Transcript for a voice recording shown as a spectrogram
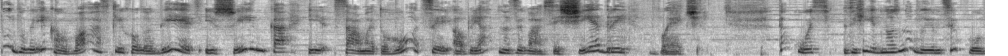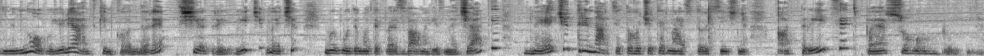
Тут були і ковбаски, і холодець, і шинка, і саме того цей обряд називався Щедрий вечір. Ось, згідно з новим церковним новоюліанським календарем, щедрий вечір ми будемо тепер з вами відзначати не 13-14 січня, а 31 грудня.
